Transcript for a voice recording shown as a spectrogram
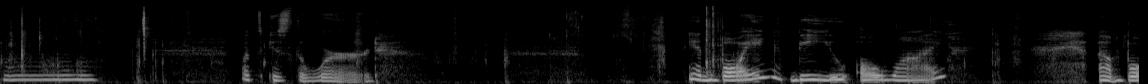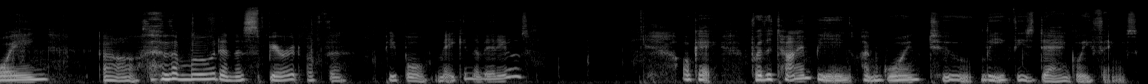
hmm, what is the word? In buoying, B U O Y, uh, buoying uh, the mood and the spirit of the people making the videos. Okay, for the time being, I'm going to leave these dangly things.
